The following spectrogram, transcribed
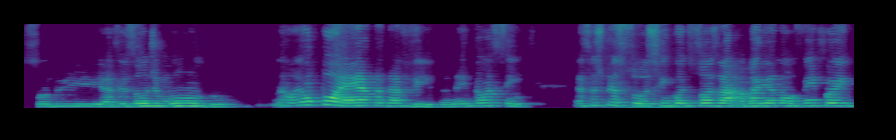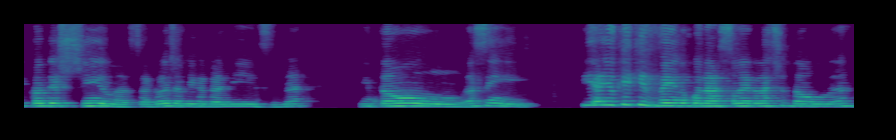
Sobre a visão de mundo. Não, é um poeta da vida, né? Então, assim, essas pessoas que em condições... A Mariana Alvim foi clandestina, essa grande amiga da Nise, né? Então, assim... E aí, o que, que vem no coração é gratidão, né?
